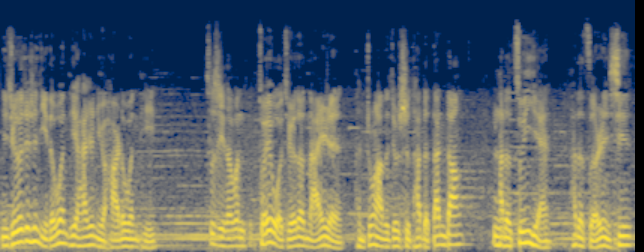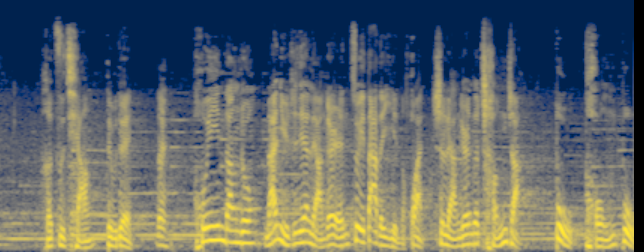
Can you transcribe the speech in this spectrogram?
你觉得这是你的问题还是女孩的问题？自己的问题。所以我觉得男人很重要的就是他的担当、嗯他的尊严、他的责任心和自强，对不对？对，婚姻当中，男女之间两个人最大的隐患是两个人的成长不同步。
